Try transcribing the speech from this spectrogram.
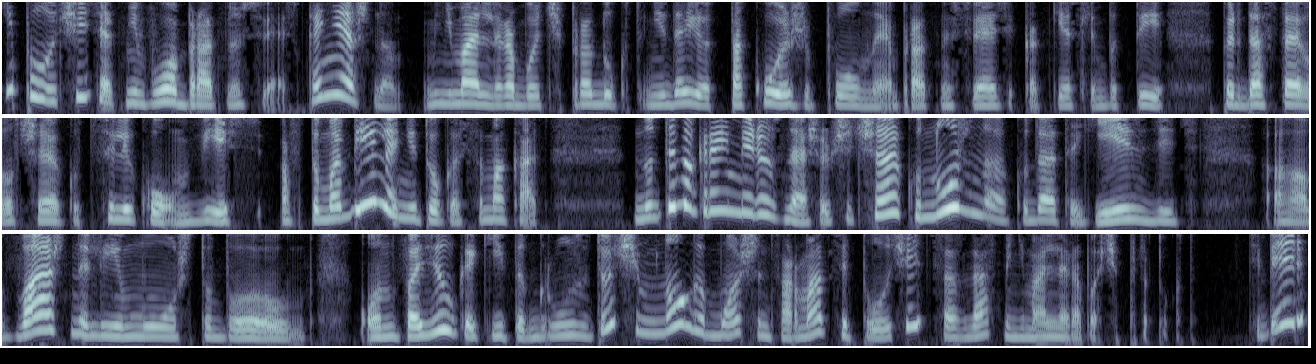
и получить от него обратную связь. Конечно, минимальный рабочий продукт не дает такой же полной обратной связи, как если бы ты предоставил человеку целиком весь автомобиль, а не только самокат, но ты, по крайней мере, узнаешь, вообще человеку нужно куда-то ездить, а, важно ли ему, чтобы он возил какие-то грузы. Ты очень много можешь информации получить, создав минимальный рабочий продукт. Теперь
